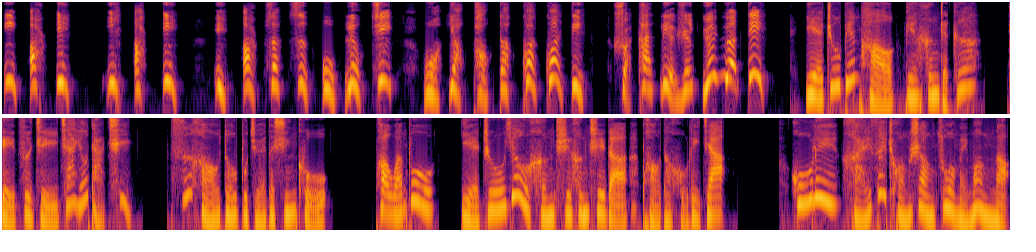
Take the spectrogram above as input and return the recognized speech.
一二一，一二一，一二三四五六七，我要跑得快快的，甩开猎人远远地。野猪边跑边哼着歌，给自己加油打气，丝毫都不觉得辛苦。跑完步，野猪又哼哧哼哧的跑到狐狸家，狐狸还在床上做美梦呢。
